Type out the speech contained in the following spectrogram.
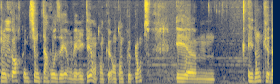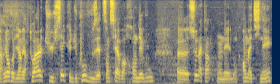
ton Mm. corps comme si on t'arrosait en vérité en tant que, en tant que plante. Et, euh, Et donc Dario revient vers toi. Tu sais que du coup vous êtes censé avoir rendez-vous euh, ce matin. On est donc en matinée.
